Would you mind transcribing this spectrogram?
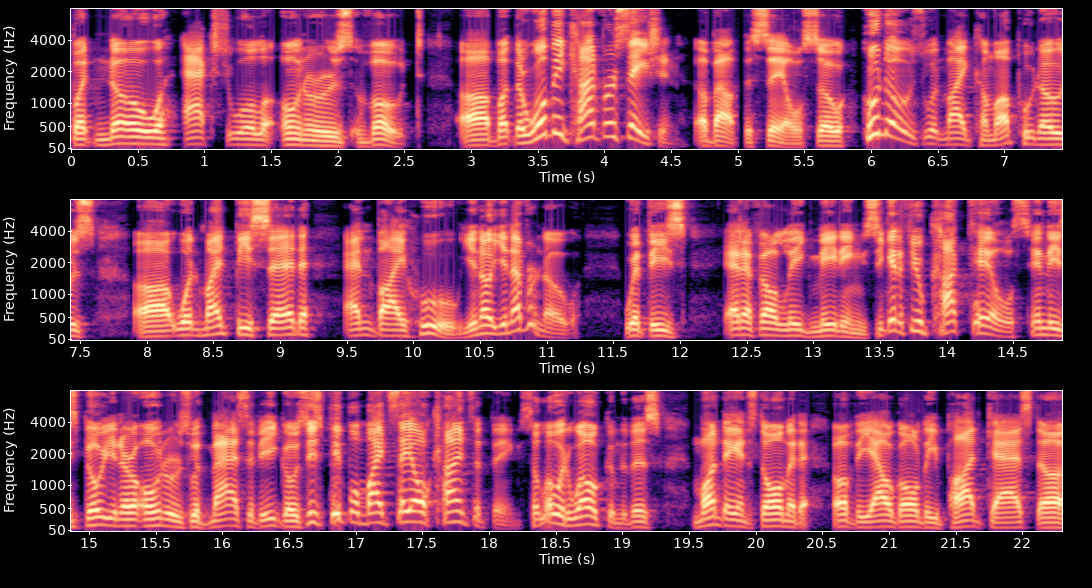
but no actual owner's vote. Uh, but there will be conversation about the sale. So, who knows what might come up? Who knows uh, what might be said and by who? You know, you never know with these NFL league meetings. You get a few cocktails in these billionaire owners with massive egos. These people might say all kinds of things. Hello and welcome to this Monday installment of the Al Galdi podcast. Uh,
